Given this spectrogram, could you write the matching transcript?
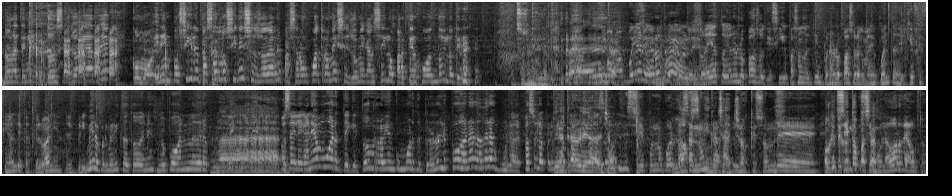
no la tenía. Entonces yo agarré, como era imposible pasarlo sin eso, yo agarré, pasaron cuatro meses, yo me cansé y lo partí el juego en dos y lo tiré. Sos un idiota. Bueno, voy a agregar otro todavía, todavía no lo paso, que sigue pasando el tiempo, no lo paso ahora que me doy cuenta, es el jefe final de Castlevania. El primero, primerito de todo en eso. No puedo ganar a Drácula. No manera. O sea, le gané a muerte, que todos rabían con muerte, pero no le puedo ganar a Drácula. Paso la primera Tiene otra parte, habilidad, no la de hecho. es por no poder Loves pasar nunca los que son de O que te costó pasar. simulador de auto.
